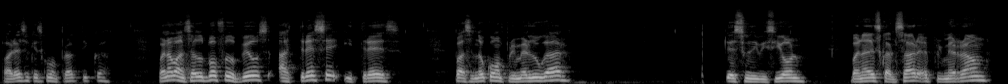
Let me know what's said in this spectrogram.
Parece que es como práctica. Van a avanzar los Buffalo Bills a 13 y 3. Pasando como primer lugar de su división. Van a descansar el primer round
